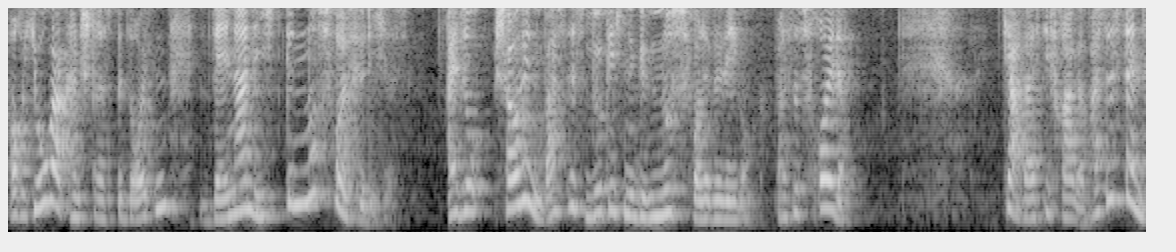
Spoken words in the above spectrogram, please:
Auch Yoga kann Stress bedeuten, wenn er nicht genussvoll für dich ist. Also schau hin, was ist wirklich eine genussvolle Bewegung? Was ist Freude? Tja, da ist die Frage, was ist denn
